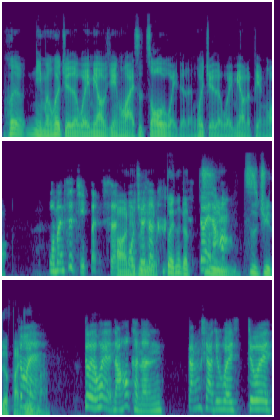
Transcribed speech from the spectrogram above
会，你们会觉得微妙的变化，还是周围的人会觉得微妙的变化？我们自己本身，我觉得对那个字语字句的反应嘛，对，会，然后可能当下就会就会，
